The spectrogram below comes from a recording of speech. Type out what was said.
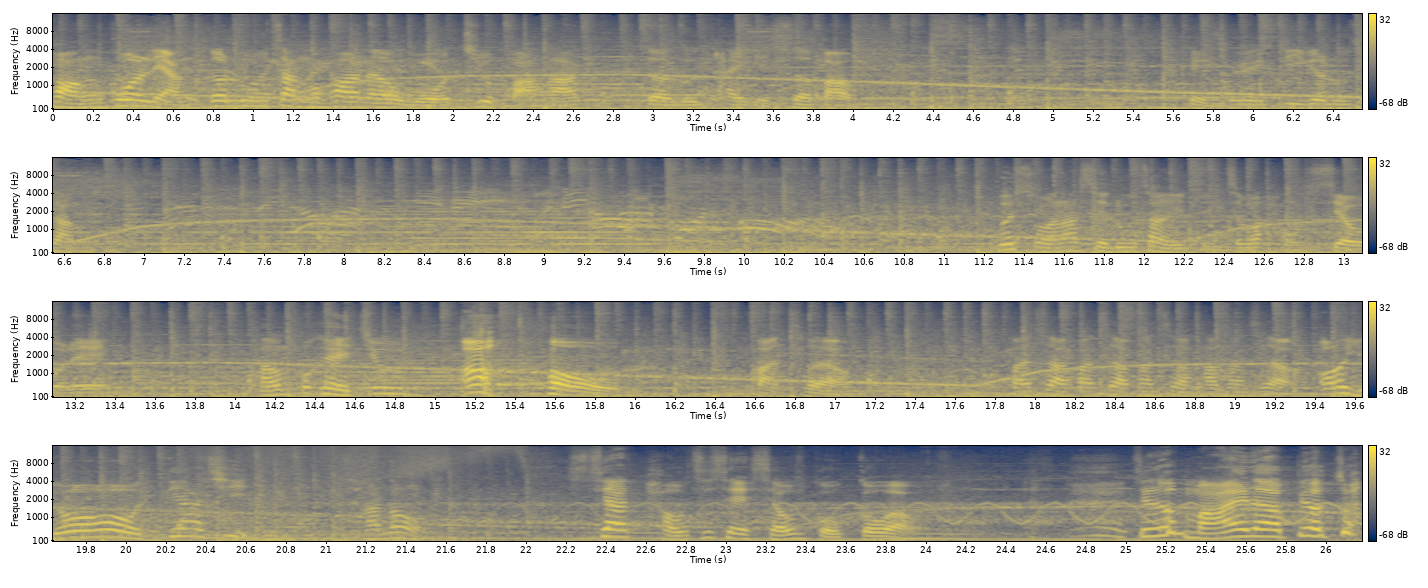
闯过两个路障的话呢，我就把他的轮胎给射爆。OK，前面第一个路障。为什么那些路障有点这么好笑嘞？他们不可以就哦，翻车了，翻车了，翻车了，翻车了，他翻车了。哦哟，掉下去。哦，吓跑这些小狗狗啊！这个马的，不要撞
